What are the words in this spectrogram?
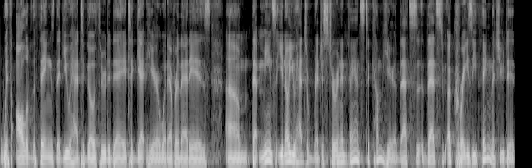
with all of the things that you had to go through today to get here, year, whatever that is, um, that means you know you had to register in advance to come here. That's that's a crazy thing that you did.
